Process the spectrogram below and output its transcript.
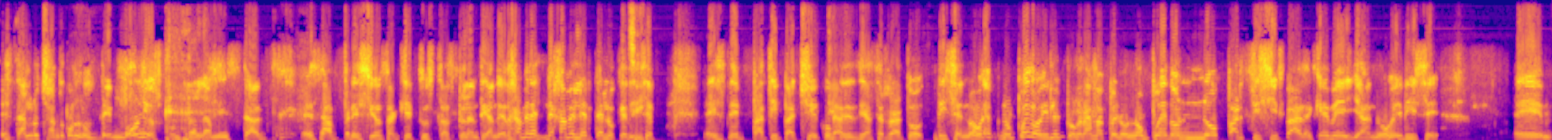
estar luchando con los demonios contra la amistad, esa preciosa que tú estás planteando. Déjame, déjame leerte lo que sí. dice este Pati Pacheco, claro. que desde hace rato dice, no, no puedo oír el programa, pero no puedo no participar, qué bella, ¿no? Y dice, eh,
